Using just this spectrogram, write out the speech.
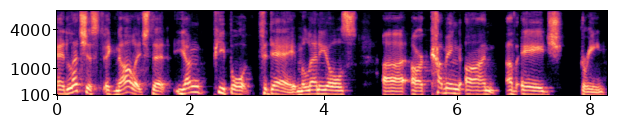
and let's just acknowledge that young people today, millennials, uh, are coming on of age green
